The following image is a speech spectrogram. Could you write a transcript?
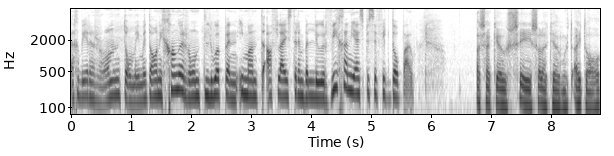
'n gebeure rondom, jy moet daar in die gange rondloop en iemand afluister en beloer. Wie gaan jy spesifiek dophou? as ek jou sê sal ek jou moet uithaal.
